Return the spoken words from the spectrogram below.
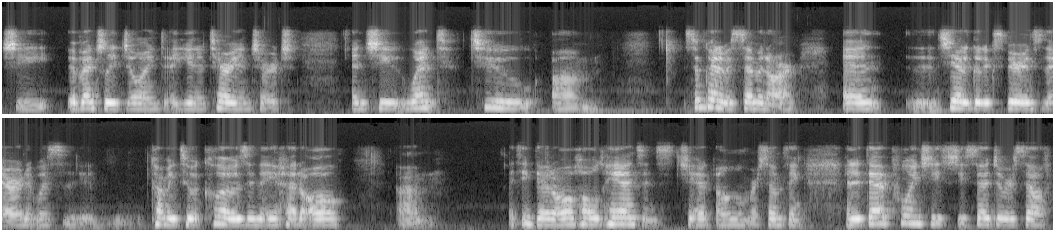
she eventually joined a Unitarian church, and she went to um, some kind of a seminar, and she had a good experience there, and it was coming to a close, and they had all, um, I think they had all hold hands and chant Om or something. And at that point, she she said to herself,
